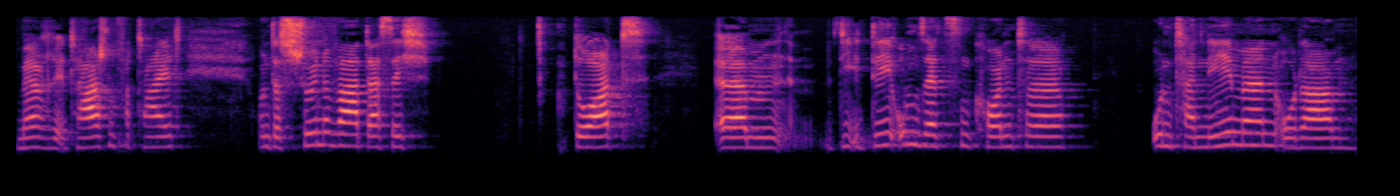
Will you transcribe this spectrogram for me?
mehrere Etagen verteilt. Und das Schöne war, dass ich dort ähm, die Idee umsetzen konnte, Unternehmen oder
